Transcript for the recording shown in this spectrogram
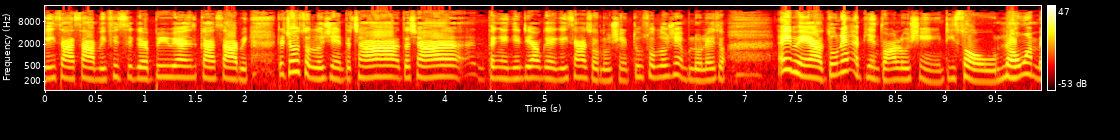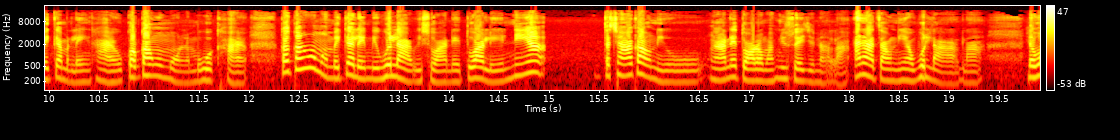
ကိစ္စစပြီး physical appearance ကစပြီးတချို့ဆိုလို့ရှိရင်တခြားတခြားတငယ်ချင်းတယောက်ကကိစ္စဆိုလို့ရှိရင်သူဆိုလို့ရှိရင်ဘယ်လိုလဲဆိုအဲ့ဘယ်ကသူနဲ့အပြင်သွားလို့ရှိရင်ဒီစော်ကိုလုံးဝ make up မလိန်ခိုင်းဘူးကောက်ကောက်မွန်မွန်လည်းမဝတ်ခိုင်းဘူးကောက်ကောက်မွန်မွန် make up လေးမဝတ်လာပြီဆိုတာနဲ့ तू ကလေနင်ကတခြားကောင်တွေကိုငါနဲ့သွားတော့မှမြှုပ်ဆွဲနေတာလားအဲ့ဒါကြောင့်နင်ကဝတ်လာလား လောက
